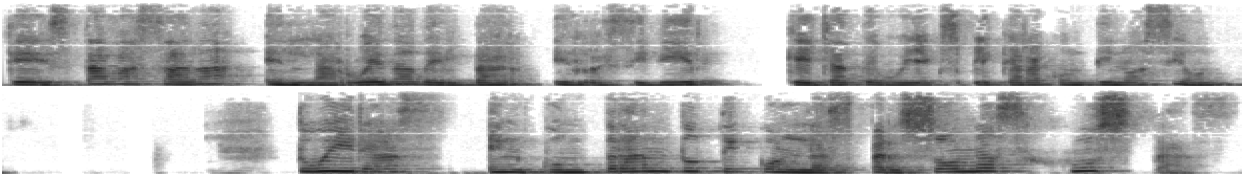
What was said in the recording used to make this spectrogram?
que está basada en la rueda del dar y recibir, que ya te voy a explicar a continuación, tú irás encontrándote con las personas justas,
